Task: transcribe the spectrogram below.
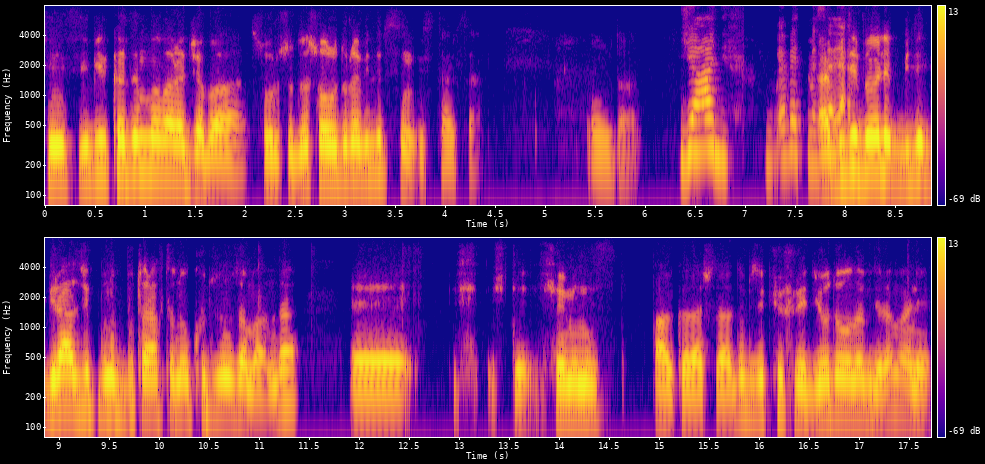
sinsi bir kadın mı var acaba? Sorusu da sordurabilirsin istersen orada. Yani evet mesela. Yani bir de böyle bir de birazcık bunu bu taraftan okuduğun zaman da e, işte feminist arkadaşlar da bize küfrediyor da olabilir ama hani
